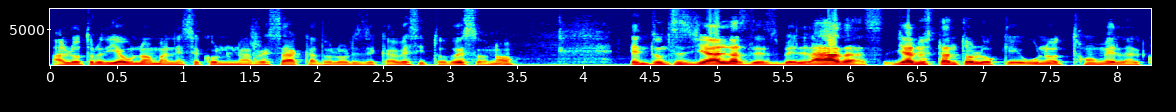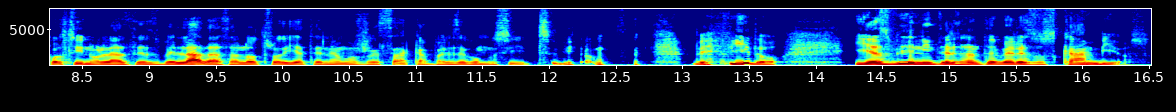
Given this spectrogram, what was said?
al otro día uno amanece con una resaca, dolores de cabeza y todo eso, ¿no? Entonces ya las desveladas, ya no es tanto lo que uno tome el alcohol, sino las desveladas, al otro día tenemos resaca, parece como si tuviéramos bebido. Y es bien interesante ver esos cambios.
